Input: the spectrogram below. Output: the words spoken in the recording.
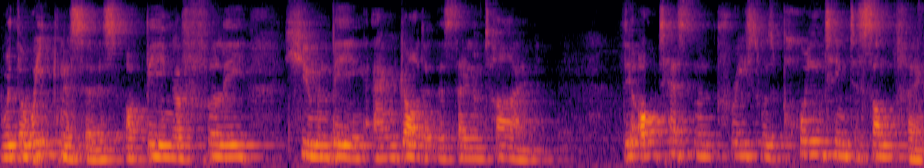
with the weaknesses of being a fully human being and God at the same time. The Old Testament priest was pointing to something,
